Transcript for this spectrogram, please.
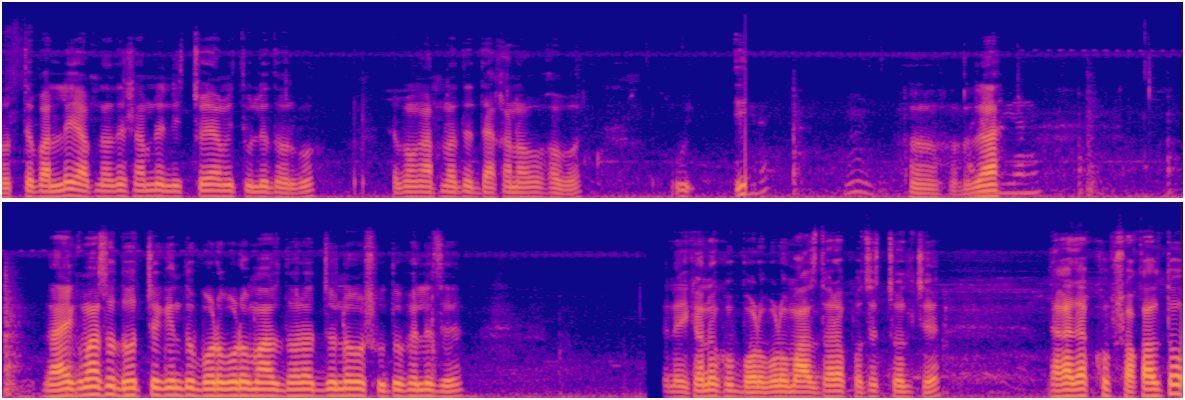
ধরতে পারলেই আপনাদের সামনে নিশ্চয়ই আমি তুলে ধরবো এবং আপনাদের দেখানো হবে হ্যাঁ হ্যাঁ রায়ক মাছও ধরছে কিন্তু বড় বড় মাছ ধরার জন্য সুতো ফেলেছে। এইখানেও খুব বড় বড় মাছ ধরা প্রসেস চলছে। দেখা যাক, খুব সকাল তো।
